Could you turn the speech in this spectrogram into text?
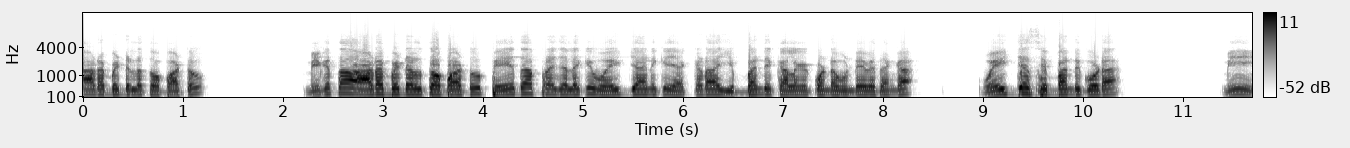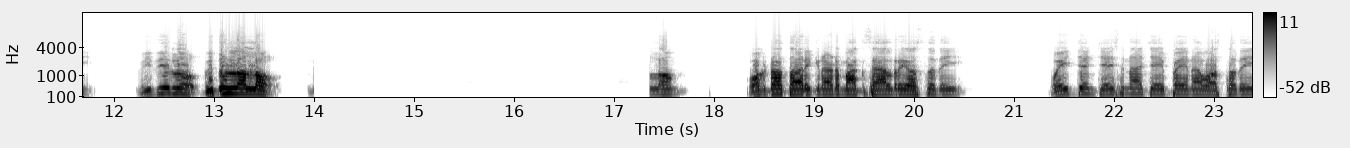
ఆడబిడ్డలతో పాటు మిగతా ఆడబిడ్డలతో పాటు పేద ప్రజలకి వైద్యానికి ఎక్కడా ఇబ్బంది కలగకుండా ఉండే విధంగా వైద్య సిబ్బంది కూడా మీ విధిలో విధులలో ఒకటో తారీఖు నాడు మాకు శాలరీ వస్తుంది వైద్యం చేసినా చేయపోయినా వస్తుంది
